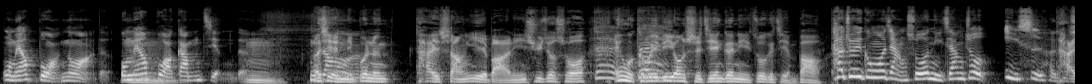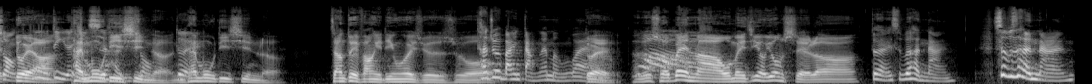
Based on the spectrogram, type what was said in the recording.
我们要把诺的，我们要把刚讲的。嗯，而且你不能太商业吧？你一去就说，哎、欸，我可不可以利用时间跟你做个简报？他就会跟我讲说，你这样就意识很重，对啊，目的的太目的性了，你太目的性了。这样对方一定会觉得说，他就会把你挡在门外。对，他说说背啦，我们已经有用谁了？对，是不是很难？是不是很难？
